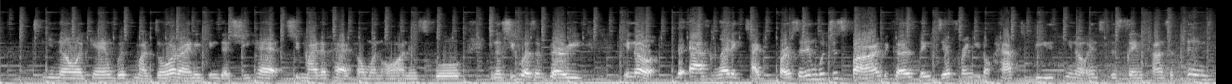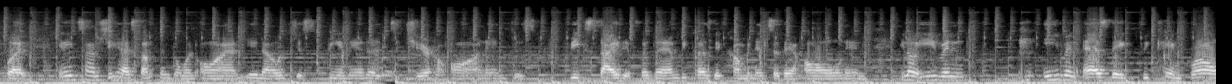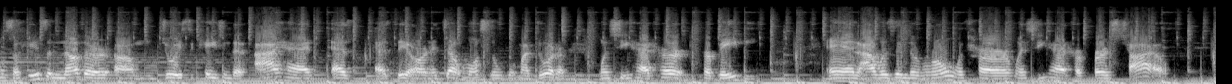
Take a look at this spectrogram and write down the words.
you know, again with my daughter, anything that she had, she might have had going on in school. You know, she wasn't very you know, the athletic type of person, and which is fine because they different. You don't have to be, you know, into the same kinds of things. But anytime she has something going on, you know, just being there to, to cheer her on and just be excited for them because they're coming into their own, and you know, even even as they became grown. So here's another um, joyous occasion that I had as as they are an adult, also with my daughter when she had her her baby and I was in the room with her when she had her first child.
